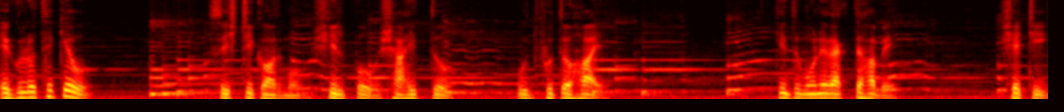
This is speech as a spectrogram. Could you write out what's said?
এগুলো থেকেও সৃষ্টিকর্ম, শিল্প, সাহিত্য উদ্ভূত হয়। কিন্তু মনে রাখতে হবে, সেটি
